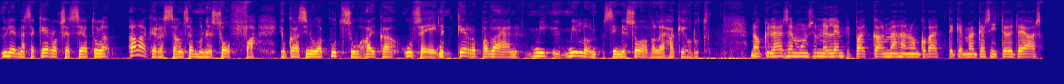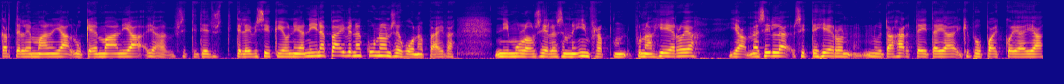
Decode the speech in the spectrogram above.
ylemmässä kerroksessa ja tuolla alakerrassa on semmoinen soffa, joka sinua kutsuu aika usein. Kerropa vähän, milloin sinne sohvalle hakeudut? No kyllähän se mun semmoinen lempipaikka on. Mähän on kova tekemään käsitöitä ja askartelemaan ja lukemaan ja, ja sitten tietysti televisiokin on. Ja niinä päivinä, kun on se huono päivä, niin mulla on siellä semmoinen infrapunahieroja, Ja mä sillä sitten hieron noita harteita ja kipupaikkoja. Ja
